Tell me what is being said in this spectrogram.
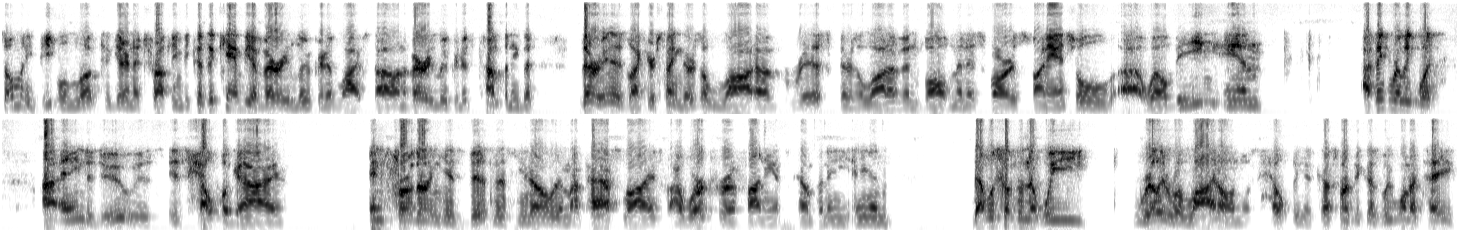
so many people look to get into trucking because it can be a very lucrative lifestyle and a very lucrative company, but there is, like you're saying, there's a lot of risk. There's a lot of involvement as far as financial uh, well-being, and I think really what I aim to do is is help a guy in furthering his business. You know, in my past life, I worked for a finance company, and that was something that we really relied on was helping a customer because we want to take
